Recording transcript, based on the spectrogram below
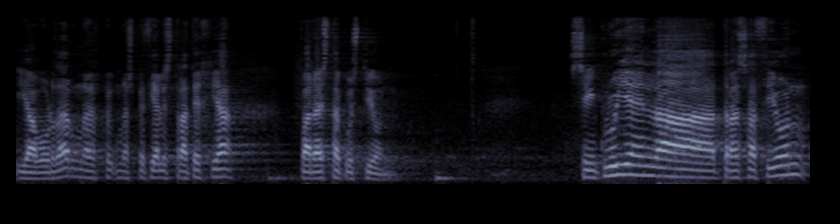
y abordar una especial estrategia para esta cuestión. Se incluye en la transacción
